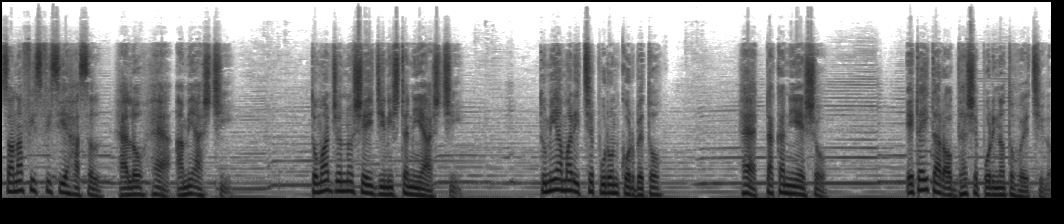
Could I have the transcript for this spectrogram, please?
সনা ফিসফিসিয়ে হাসল, হ্যালো হ্যাঁ আমি আসছি। তোমার জন্য সেই জিনিসটা নিয়ে আসছি। তুমি আমার ইচ্ছে পূরণ করবে তো? হ্যাঁ টাকা নিয়ে এসো। এটাই তার অভ্যাসে পরিণত হয়েছিল।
